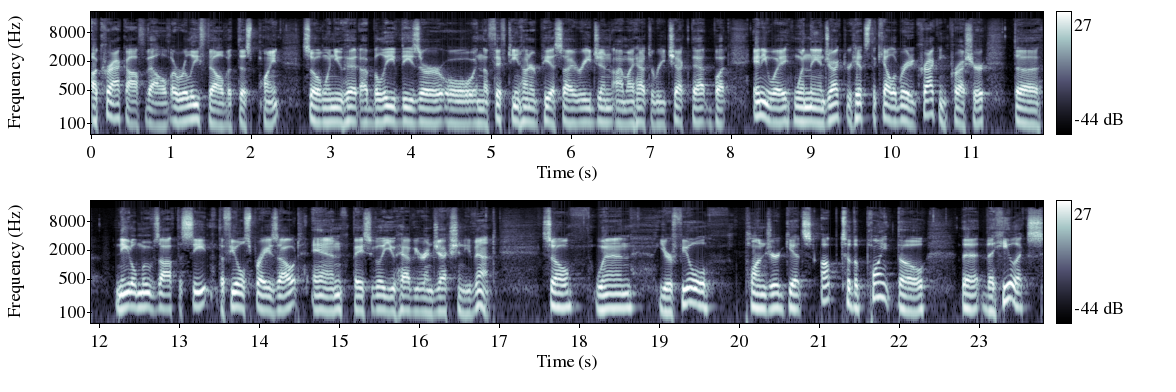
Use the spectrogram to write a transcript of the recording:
a crack off valve, a relief valve at this point. So when you hit, I believe these are oh, in the 1500 psi region. I might have to recheck that. But anyway, when the injector hits the calibrated cracking pressure, the needle moves off the seat, the fuel sprays out, and basically you have your injection event. So when your fuel plunger gets up to the point though that the helix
